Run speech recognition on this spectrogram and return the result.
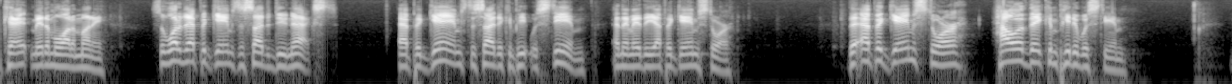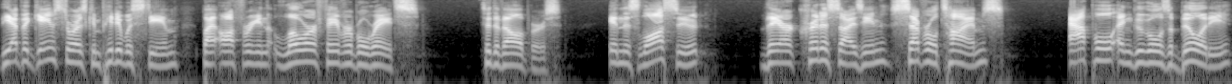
Okay, made them a lot of money. So, what did Epic Games decide to do next? Epic Games decided to compete with Steam, and they made the Epic Games Store. The Epic Games Store, how have they competed with Steam? The Epic Game Store has competed with Steam by offering lower favorable rates to developers. In this lawsuit, they are criticizing several times Apple and Google's ability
